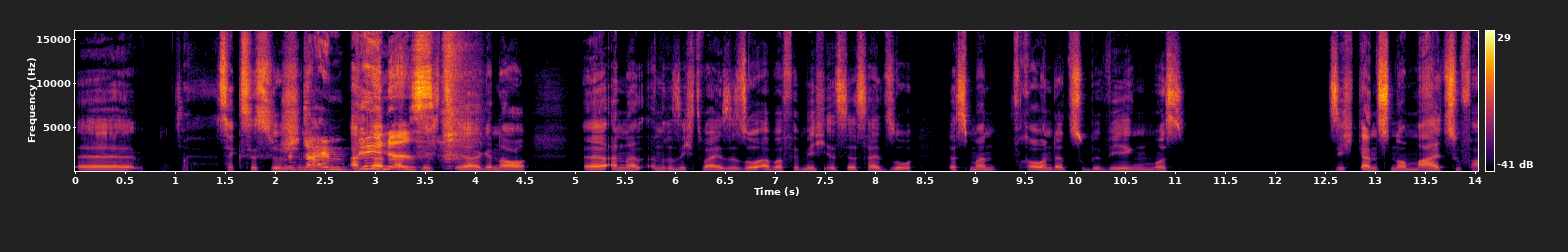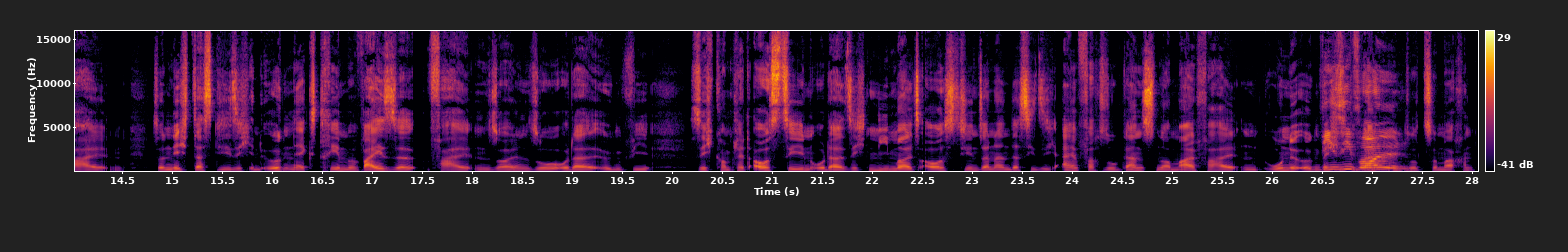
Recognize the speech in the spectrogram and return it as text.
äh, sexistischen anderen. Ansicht, ja, genau, äh, andere, andere Sichtweise, so, aber für mich ist das halt so, dass man Frauen dazu bewegen muss, sich ganz normal zu verhalten. So nicht, dass die sich in irgendeine extreme Weise verhalten sollen, so oder irgendwie sich komplett ausziehen oder sich niemals ausziehen, sondern dass sie sich einfach so ganz normal verhalten, ohne irgendwelche Gedanken wollen. so zu machen.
